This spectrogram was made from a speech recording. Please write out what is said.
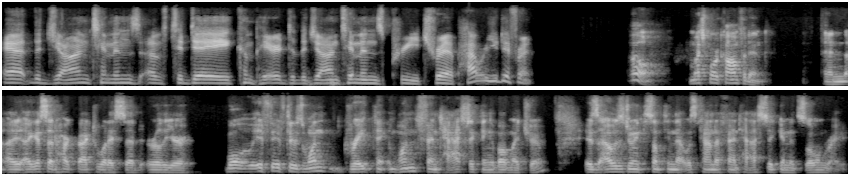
at the John Timmons of today compared to the John Timmons pre-trip. How are you different? Oh, much more confident and I, I guess I'd hark back to what I said earlier. Well, if, if there's one great thing, one fantastic thing about my trip is I was doing something that was kind of fantastic in its own right.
